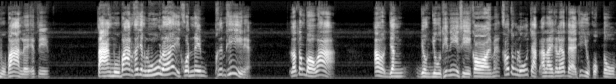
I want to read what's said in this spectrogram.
หมู่บ้านเลยเอฟซีต่างหมู่บ้านเขายังรู้เลย คนในพื้นที่เนี่ย เราต้องบอกว่า เอ้ายังยังอยู่ที่นี่สี่กอใช่ไหมเขาต้องรู้จากอะไรก็แล้ว แต่ที่อยู่กกตูม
